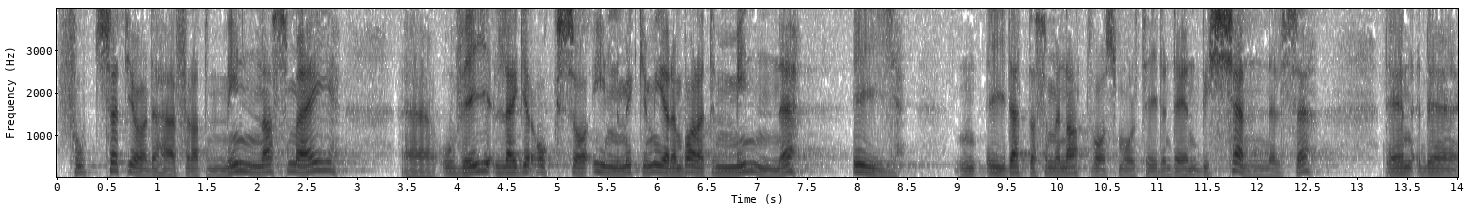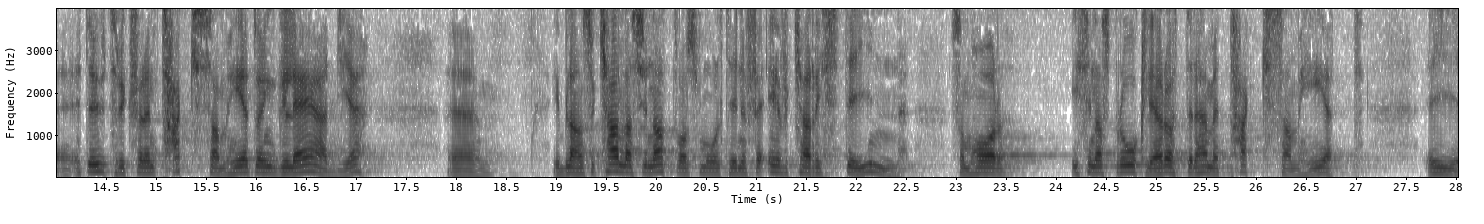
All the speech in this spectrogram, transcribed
Fortsätt göra det här för att minnas mig. Eh, och vi lägger också in mycket mer än bara ett minne i, i detta som är nattvardsmåltiden. Det är en bekännelse. Det är, en, det är ett uttryck för en tacksamhet och en glädje. Eh, ibland så kallas ju nattvardsmåltiden för eukaristin som har i sina språkliga rötter det här med tacksamhet i,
